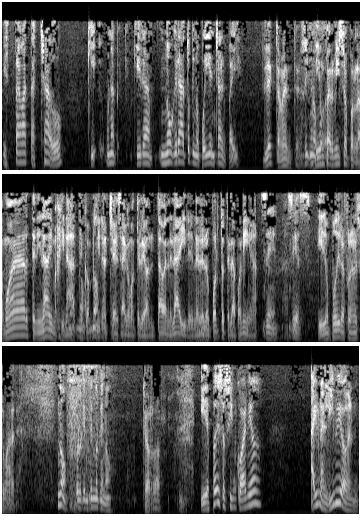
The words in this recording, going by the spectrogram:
estaba tachado que una que era no grato que no podía entrar al país. Directamente. No ni un permiso por la muerte, ni nada. Imagínate, No, con no. Pinochet, ¿sabes cómo te levantaba en el aire? En el aeropuerto te la ponía. Sí, así es. Y no pudo ir al funeral de su madre. No, por lo que entiendo que no. Qué horror. Y después de esos cinco años, ¿hay un alivio en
